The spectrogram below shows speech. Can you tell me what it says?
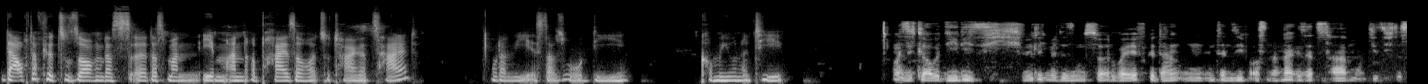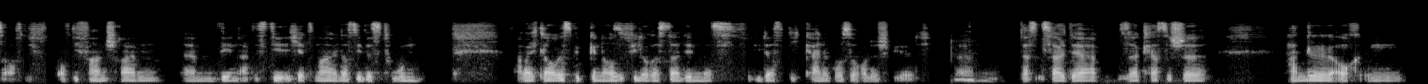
da auch dafür zu sorgen, dass, äh, dass man eben andere Preise heutzutage zahlt? Oder wie ist da so die Community? Also ich glaube, die, die sich wirklich mit diesem Third Wave-Gedanken intensiv auseinandergesetzt haben und die sich das auf die, auf die Fahnen schreiben, ähm, denen attestiere ich jetzt mal, dass sie das tun. Aber ich glaube, es gibt genauso viele Röster, denen das, für die das die keine große Rolle spielt. Mhm. Das ist halt der, dieser klassische Handel auch im,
